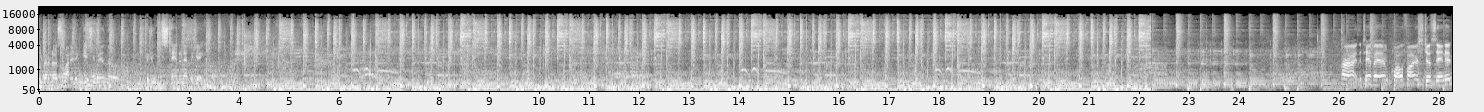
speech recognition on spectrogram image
You better know somebody that can get you in though, because you'll be standing at the gate. All right, the Tampa Am qualifiers just ended.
